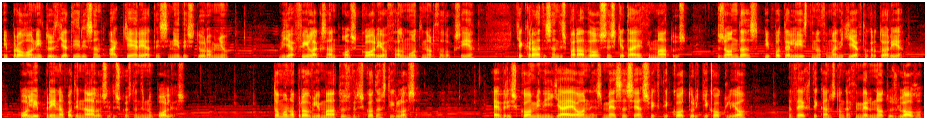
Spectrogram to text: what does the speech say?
οι πρόγονοί τους διατήρησαν ακέραια την συνείδηση του Ρωμιού, διαφύλαξαν ως κόρη οφθαλμού την Ορθοδοξία και κράτησαν τις παραδόσεις και τα έθιμά τους, ζώντας υποτελεί στην Οθωμανική Αυτοκρατορία, πολύ πριν από την άλωση της Κωνσταντινούπολεως. Το μόνο πρόβλημά τους βρισκόταν στη γλώσσα. Ευρισκόμενοι για αιώνες μέσα σε ασφιχτικό τουρκικό κλειό, δέχτηκαν στον καθημερινό τους λόγο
